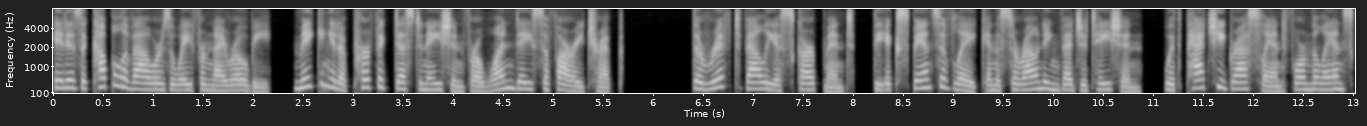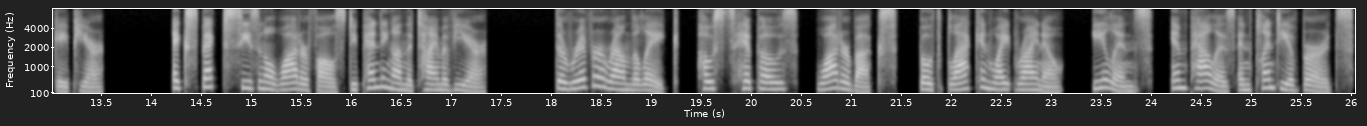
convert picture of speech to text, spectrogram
It is a couple of hours away from Nairobi, making it a perfect destination for a one-day safari trip. The Rift Valley escarpment, the expansive lake and the surrounding vegetation, with patchy grassland form the landscape here. Expect seasonal waterfalls depending on the time of year. The river around the lake hosts hippos, waterbucks, both black and white rhino, elands, impalas and plenty of birds.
